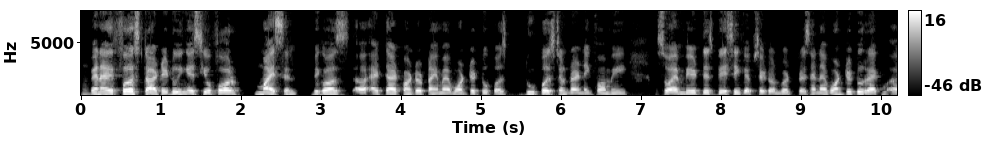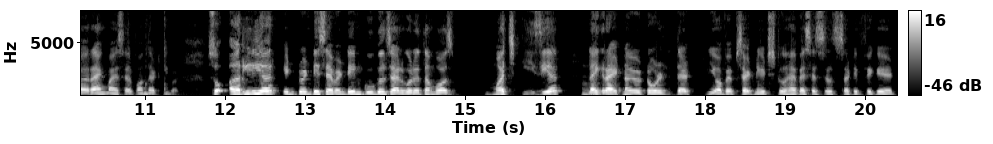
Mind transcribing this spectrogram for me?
Hmm. when I first started doing SEO for myself, because uh, at that point of time I wanted to pers- do personal branding for me. So I made this basic website on WordPress, and I wanted to rank, uh, rank myself on that keyword. So earlier in 2017, Google's algorithm was much easier. hmm, Like right now, you're told that your website needs to have SSL certificate,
